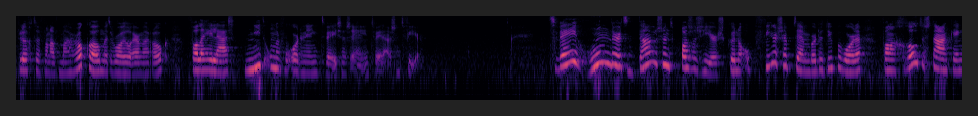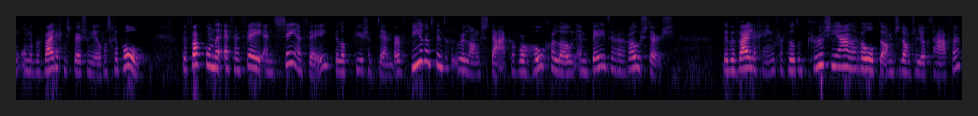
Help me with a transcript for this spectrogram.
Vluchten vanaf Marokko met Royal Air Maroc vallen helaas niet onder verordening 261 in 2004. 200.000 passagiers kunnen op 4 september de dupe worden van een grote staking onder beveiligingspersoneel van Schiphol. De vakbonden FNV en CNV willen op 4 september 24 uur lang staken voor hoger loon en betere roosters. De beveiliging vervult een cruciale rol op de Amsterdamse luchthaven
